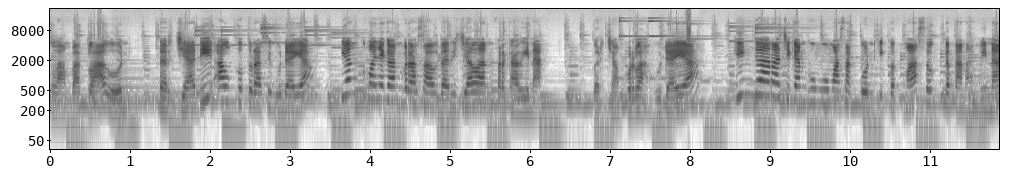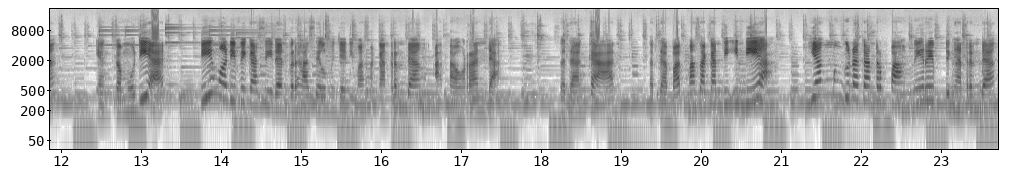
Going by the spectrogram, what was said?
Lambat laun, terjadi alkulturasi budaya yang kebanyakan berasal dari jalan perkawinan. Bercampurlah budaya, hingga racikan bumbu masak pun ikut masuk ke tanah Minang yang kemudian dimodifikasi dan berhasil menjadi masakan rendang atau randang. Sedangkan terdapat masakan di India yang menggunakan rempah mirip dengan rendang,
